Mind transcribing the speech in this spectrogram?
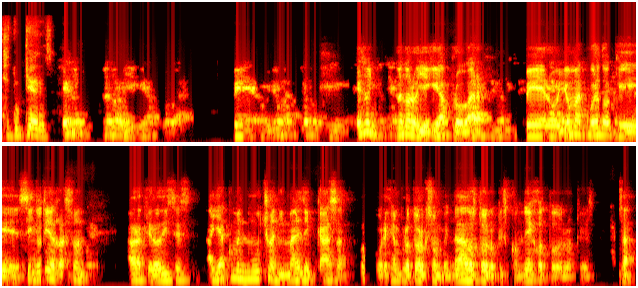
si tú quieres. Eso yo no lo llegué a probar, pero yo me acuerdo que... Eso yo no lo llegué a probar, pero yo me acuerdo que, sí, tú tienes razón, ahora que lo dices, allá comen mucho animal de casa, por ejemplo, todo lo que son venados, todo lo que es conejo, todo lo que es... O sea,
